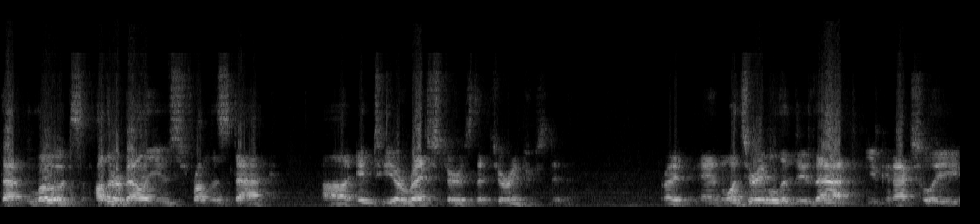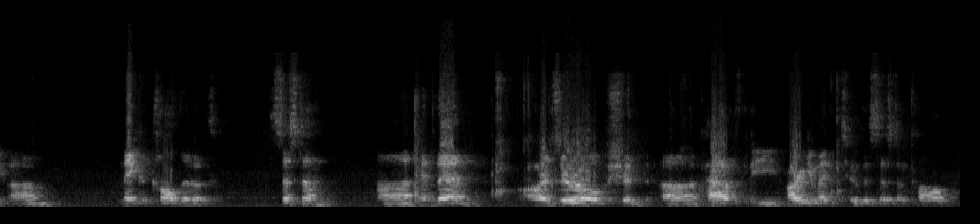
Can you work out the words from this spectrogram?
that loads other values from the stack uh, into your registers that you're interested in, right? And once you're able to do that, you can actually um, make a call to the system, uh, and then R0 should uh, have the argument to the system call,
